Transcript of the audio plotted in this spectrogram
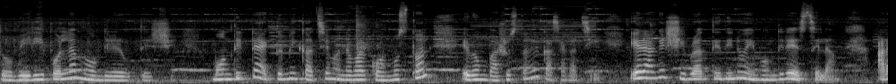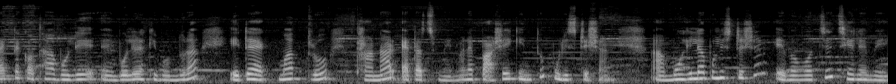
তো বেরিয়ে পড়লাম মন্দিরের উদ্দেশ্যে। মন্দিরটা একদমই কাছে মানে আমার কর্মস্থল এবং বাসস্থানের কাছাকাছি। এর আগে শিবরাত্রির দিনও এই মন্দিরে এসেছিলাম। আর একটা কথা বলে বলে রাখি বন্ধুরা, এটা একমাত্র থানার অ্যাটাচমেন্ট মানে পাশেই কিন্তু পুলিশ স্টেশন। মহিলা পুলিশ স্টেশন এবং হচ্ছে ছেলে মেয়ে,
